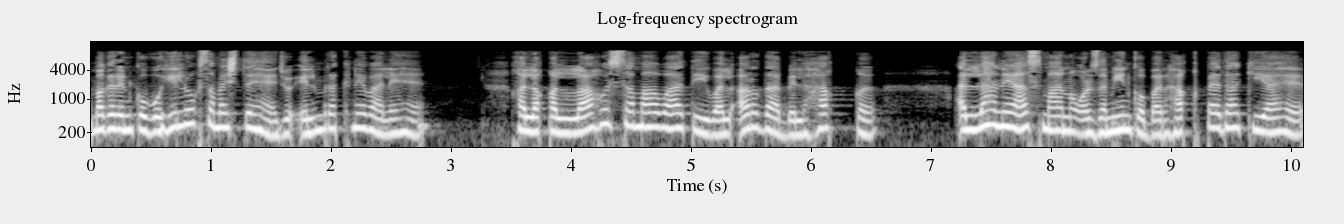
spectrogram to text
مگر ان کو وہی لوگ سمجھتے ہیں جو علم رکھنے والے ہیں۔ خلق اللہ السماوات والارض بالحق۔ اللہ نے آسمانوں اور زمین کو برحق پیدا کیا ہے۔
